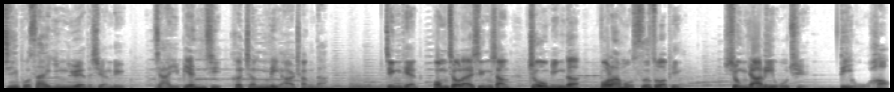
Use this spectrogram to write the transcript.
吉普赛音乐的旋律，加以编辑和整理而成的。今天，我们就来欣赏著名的勃拉姆斯作品《匈牙利舞曲第五号》。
